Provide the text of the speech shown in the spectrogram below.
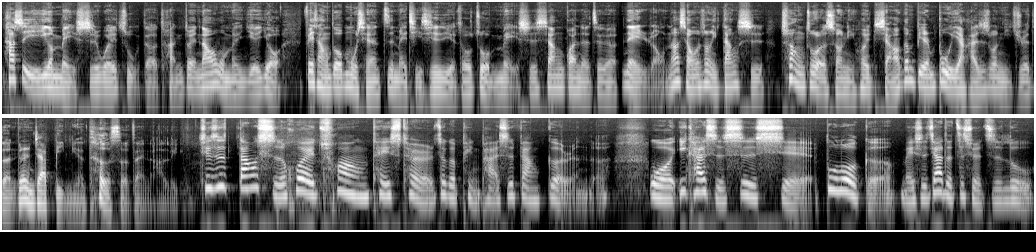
它是以一个美食为主的团队，然后我们也有非常多目前的自媒体，其实也都做美食相关的这个内容。然后想问说，你当时创作的时候，你会想要跟别人不一样，还是说你觉得跟人家比，你的特色在哪里？其实当时会创 Tester 这个品牌是非常个人的。我一开始是写部落格美食家的自学之路，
